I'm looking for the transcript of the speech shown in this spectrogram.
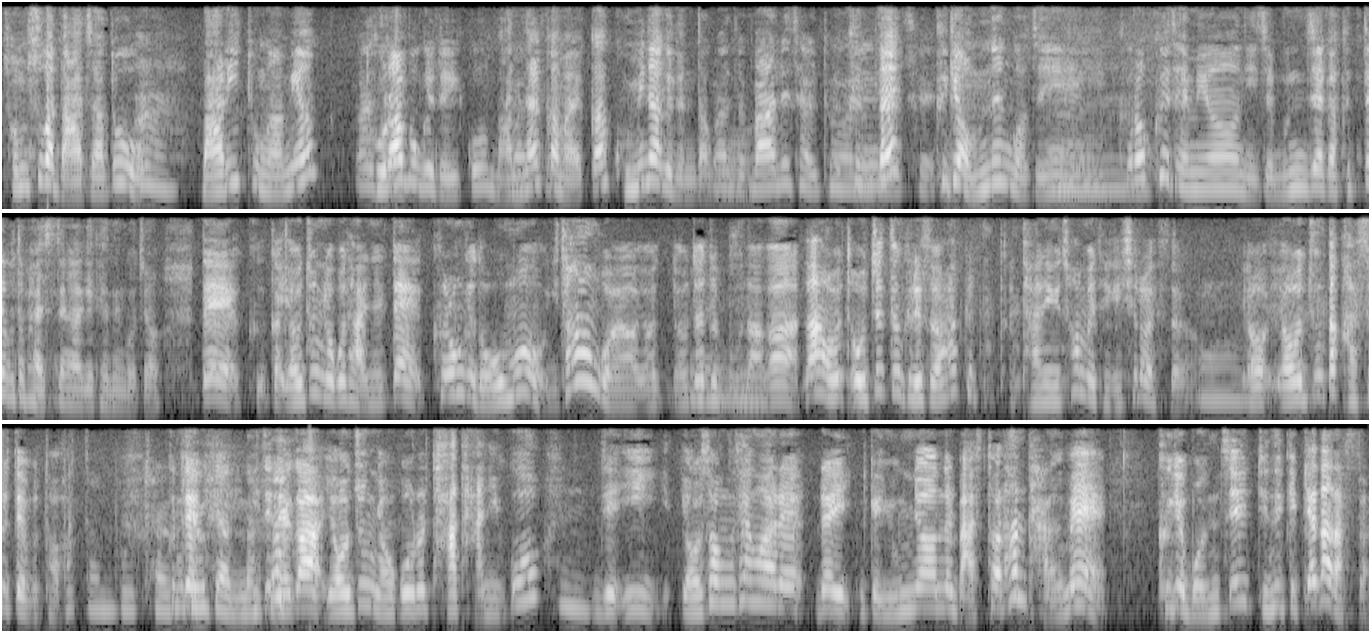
점수가 낮아도 응. 말이 통하면 맞아. 돌아보게 돼 있고 만날까 말까 고민하게 된다고. 맞아. 말이 잘 통하는 근데 거지. 그게 없는 거지. 음. 그렇게 되면 이제 문제가 그때부터 발생하게 되는 거죠. 때 그러니까 여중 여고 다닐 때 그런 게 너무 이상한 거예요. 여, 여자들 음. 문화가 나 어- 어쨌든 그래서 학교 다니기 처음에 되게 싫어했어요. 어. 여, 여중 딱 갔을 때부터 학- 난뭐잘 근데 기억이 안 나. 이제 내가 여중 여고를 다 다니고 음. 이제 이 여성 생활에 이렇게 6년을 마스터를 한 다음에 그게 뭔지 뒤늦게 깨달았어요.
